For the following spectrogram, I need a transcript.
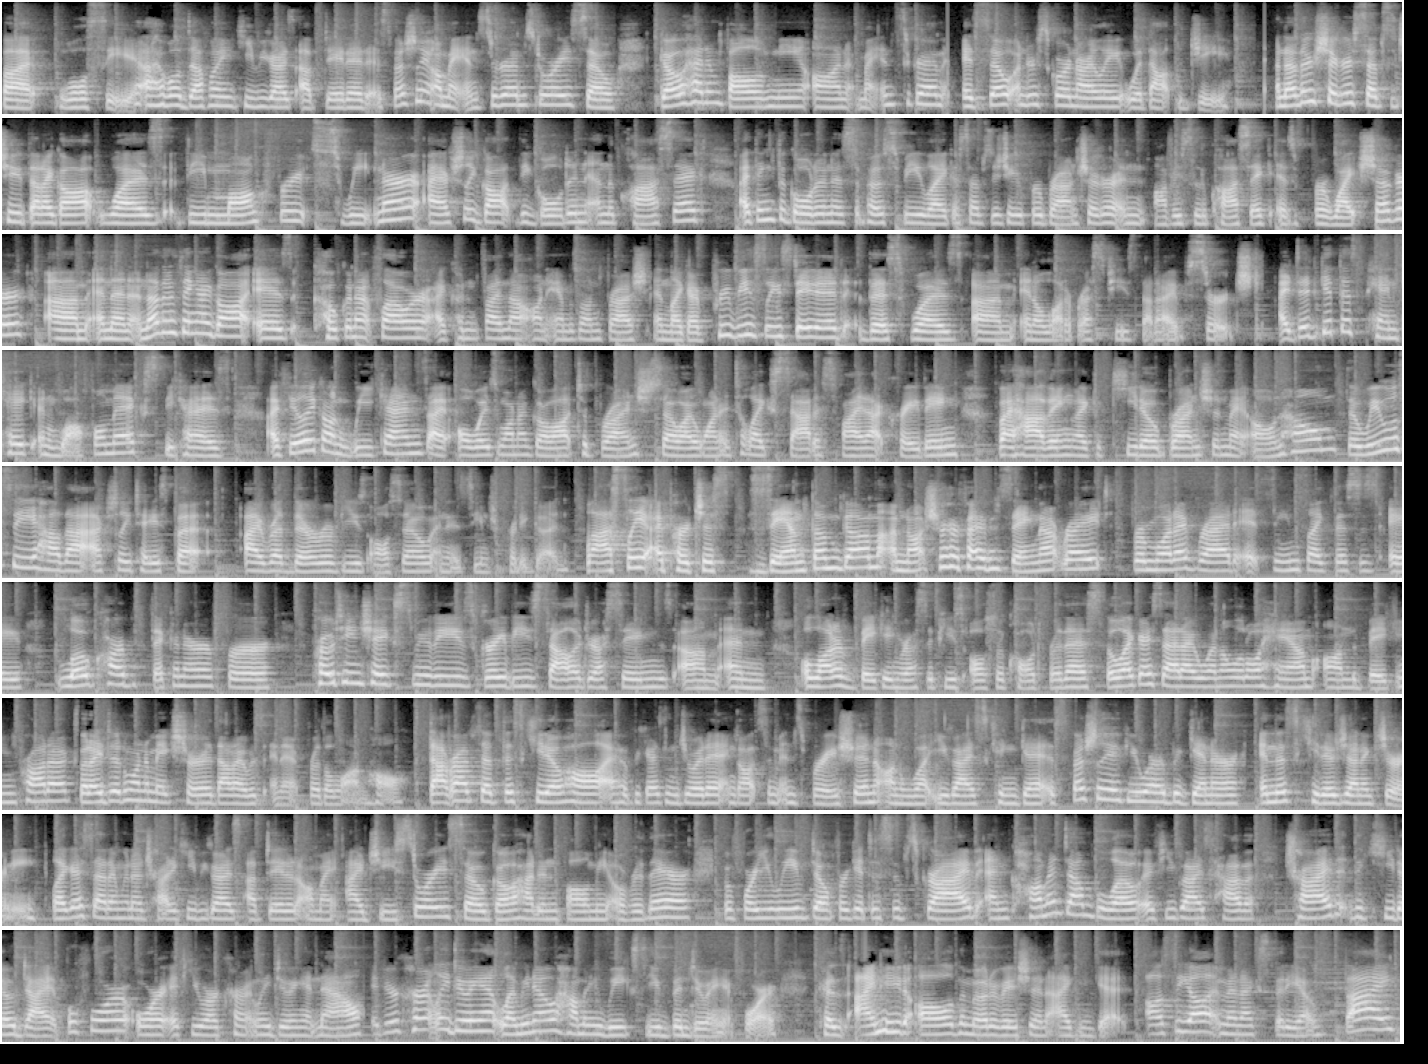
but we'll see. I will definitely keep you guys updated, especially on my Instagram stories. So go ahead and follow me on my Instagram. It's so underscore gnarly without the G. Another sugar substitute that I got was the monk fruit sweetener. I actually got the golden and the classic. I think the golden is supposed to be like a substitute for brown sugar and obviously the classic is for white sugar. Um, and then another thing I got is coconut flour. I couldn't find that on Amazon Fresh. And like I've previously stated, this was um, in a lot of recipes that I've searched. I did get this pancake and waffle mix because I feel like on weekends, I always wanna go out to brunch. So I wanted to like satisfy that craving by having having like a keto brunch in my own home. So we will see how that actually tastes, but I read their reviews also and it seemed pretty good. Lastly, I purchased xanthan gum. I'm not sure if I'm saying that right. From what I've read, it seems like this is a low carb thickener for protein shakes, smoothies, gravies, salad dressings, um, and a lot of baking recipes also called for this. So like I said, I went a little ham on the baking product, but I did want to make sure that I was in it for the long haul. That wraps up this keto haul. I hope you guys enjoyed it and got some inspiration on what you guys can get, especially if you are a beginner in this ketogenic journey. Like I said, I'm going to try to keep you guys updated on my IG stories, so go ahead and follow me over there. Before you leave, don't forget to subscribe and comment down below if you guys have tried the keto diet before or if you are currently doing it now. If you're currently doing it, let me know how many weeks you've been doing it for because I need all the motivation I can get. I'll see y'all in my next video. Bye!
